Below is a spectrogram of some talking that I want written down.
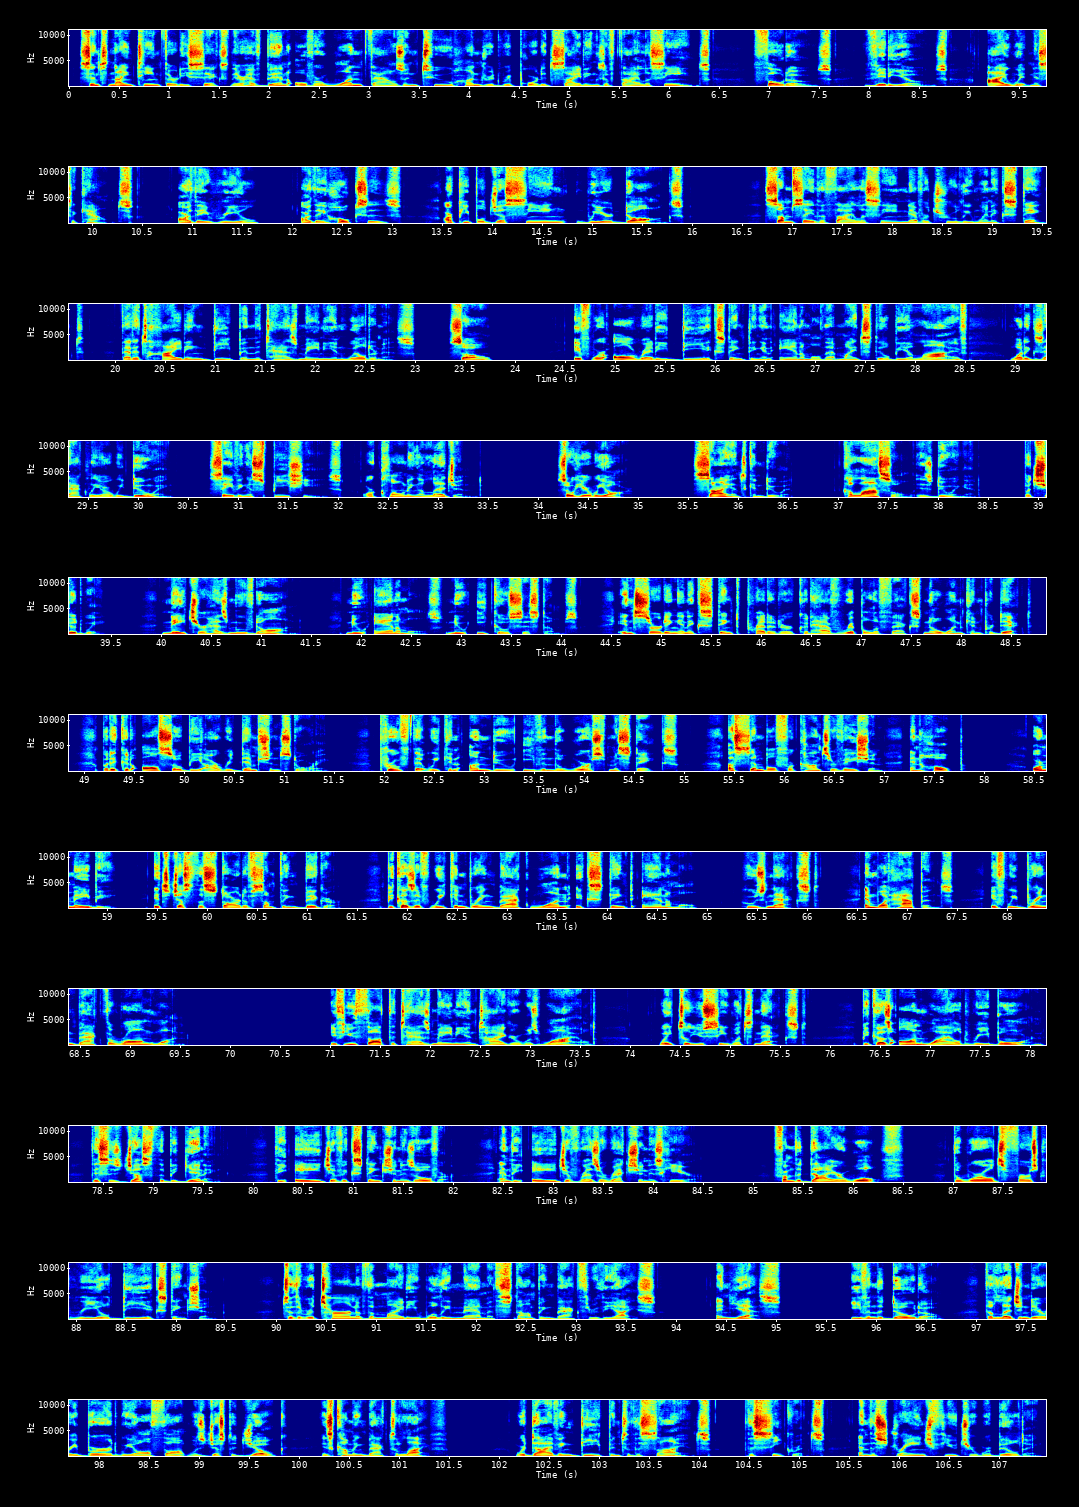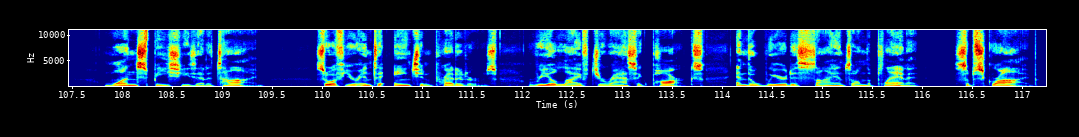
Since 1936, there have been over 1,200 reported sightings of thylacines, photos, videos, eyewitness accounts. Are they real? Are they hoaxes? Are people just seeing weird dogs? Some say the thylacine never truly went extinct, that it's hiding deep in the Tasmanian wilderness. So, if we're already de-extincting an animal that might still be alive, what exactly are we doing? Saving a species or cloning a legend? So here we are. Science can do it. Colossal is doing it. But should we? Nature has moved on. New animals, new ecosystems. Inserting an extinct predator could have ripple effects no one can predict, but it could also be our redemption story proof that we can undo even the worst mistakes, a symbol for conservation and hope. Or maybe it's just the start of something bigger, because if we can bring back one extinct animal, who's next? And what happens if we bring back the wrong one? If you thought the Tasmanian tiger was wild, wait till you see what's next. Because on Wild Reborn, this is just the beginning. The age of extinction is over, and the age of resurrection is here. From the dire wolf, the world's first real de-extinction, to the return of the mighty woolly mammoth stomping back through the ice. And yes, even the dodo, the legendary bird we all thought was just a joke, is coming back to life. We're diving deep into the science, the secrets, and the strange future we're building one species at a time. So if you're into ancient predators, real-life Jurassic Parks, and the weirdest science on the planet, subscribe.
